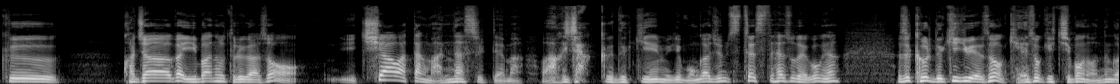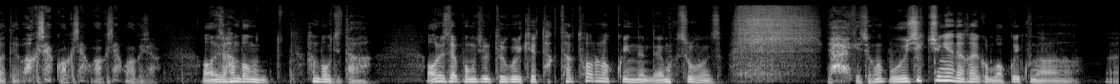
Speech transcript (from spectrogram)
그 과자가 입안으로 들어가서 이 치아와 딱 만났을 때 막 와그작 그 느낌 이게 뭔가 좀 스트레스 해소되고 그냥 그래서 그걸 느끼기 위해서 계속 이렇게 집어넣는 것 같아요. 와그작 와그작 와그작 와그작 어느새 한 봉 한 봉지 다 어느새 봉지를 들고 이렇게 탁탁 털어놓고 있는 내 모습을 보면서 야 이게 정말 무의식 중에 내가 이걸 먹고 있구나. 예.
